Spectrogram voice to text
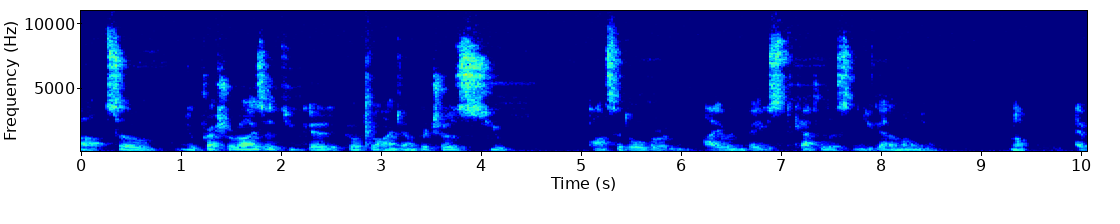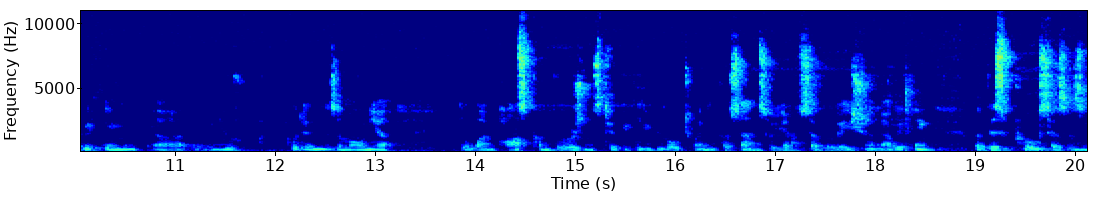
Uh, so you pressurize it, you get, go to high temperatures, you pass it over an iron-based catalyst, and you get ammonia. Not everything uh, you've put in is ammonia. The one pass conversion is typically below 20%, so you have separation and everything. But this process is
